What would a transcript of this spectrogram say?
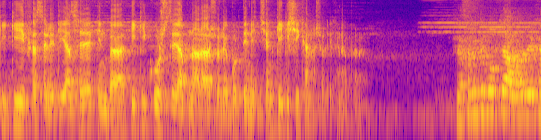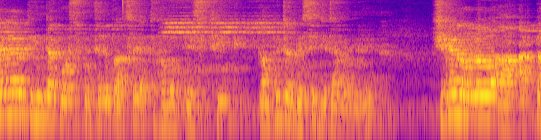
কি কি ফ্যাসিলিটি আছে কিংবা কি কি কোর্সে আপনারা আসলে ভর্তি নিচ্ছেন? কি কি শিখান আসলে এখানে আপনারা? ফ্যাসিলিটি বলতে আমাদের এখানে তিনটা কোর্স পরিচালিত আছে। একটা হলো বেসিক কম্পিউটার বেসিক যেটা আমরা বলি, সেখানে হলো আটটা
